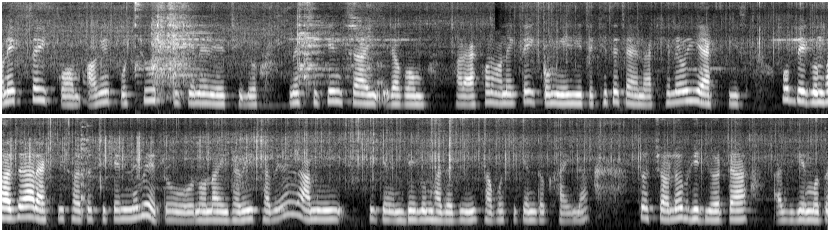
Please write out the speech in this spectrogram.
অনেকটাই কম। আগে প্রচুর চিকেনের এ ছিল। মানে চিকেন চাই এরকম, আর এখন অনেকটাই কমিয়ে দিয়েছে। খেতে চায় না, খেলে ওই এক পিস ও বেগুন ভাজা আর এক পিস হয়তো চিকেন নেবে, তো নোনা এইভাবেই খাবে। আর আমি চিকেন, বেগুন ভাজা দিয়েই খাব, চিকেন তো খাই না। তো চলো ভিডিওটা আজকের মতো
